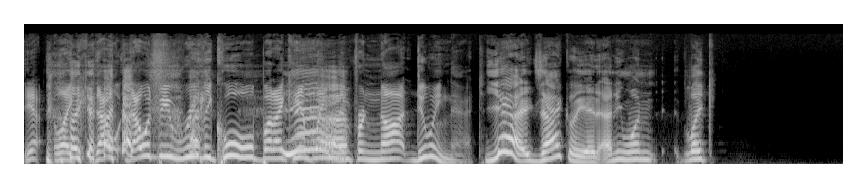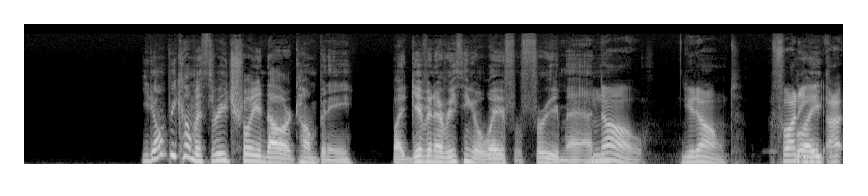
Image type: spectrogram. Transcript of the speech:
Yeah, like that. that would be really cool, but I can't blame them for not doing that. Yeah, exactly. And anyone like you don't become a three trillion dollar company by giving everything away for free, man. No, you don't. Funny, Like- I,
